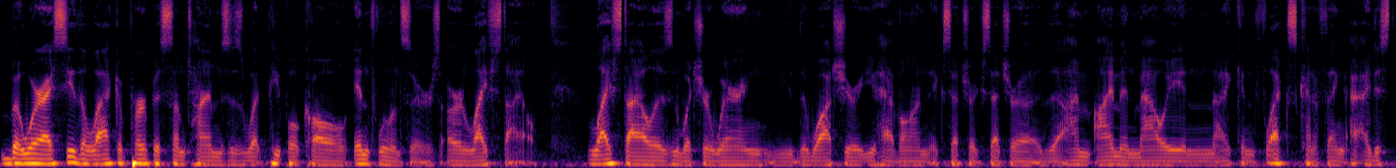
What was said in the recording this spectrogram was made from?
But where I see the lack of purpose sometimes is what people call influencers or lifestyle. Lifestyle is in what you're wearing, the watch you have on, et cetera, et cetera. The I'm, I'm in Maui and I can flex kind of thing. I, I just,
